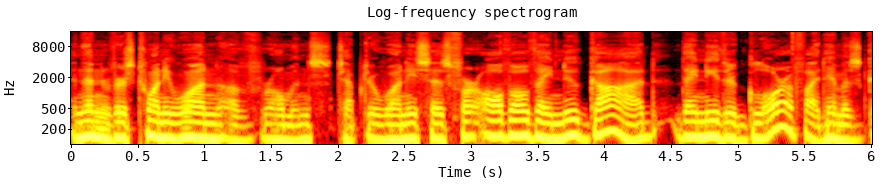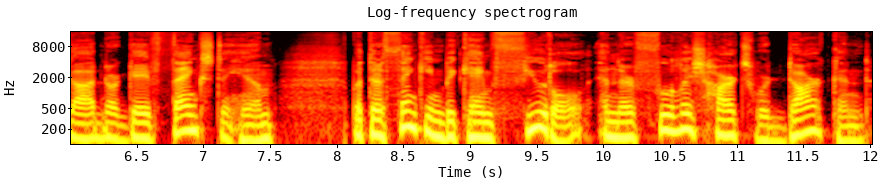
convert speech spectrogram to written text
And then in verse 21 of Romans chapter 1, he says, For although they knew God, they neither glorified him as God nor gave thanks to him, but their thinking became futile and their foolish hearts were darkened.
